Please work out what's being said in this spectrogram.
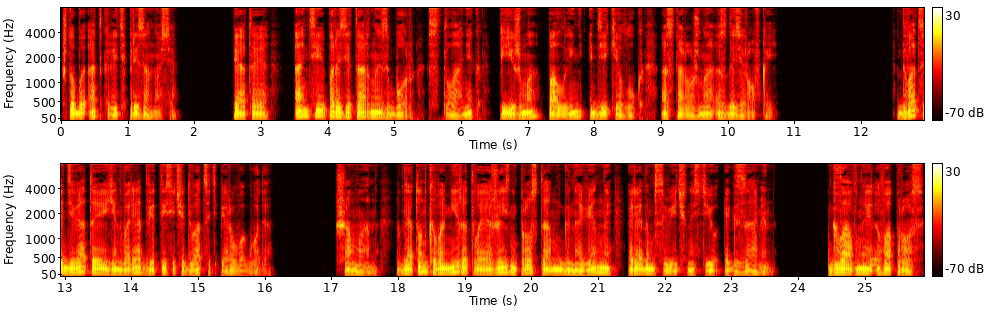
чтобы открыть при заносе. Пятое. Антипаразитарный сбор, стланик, пижма, полынь, дикий лук. Осторожно с дозировкой. 29 января 2021 года. Шаман. Для тонкого мира твоя жизнь просто мгновенный рядом с вечностью экзамен. Главный вопрос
